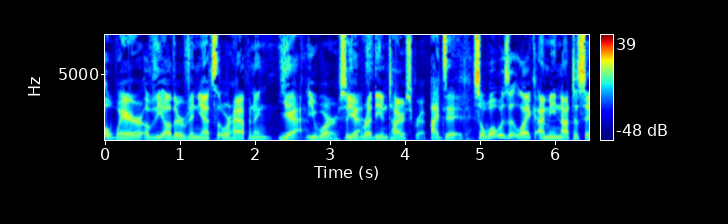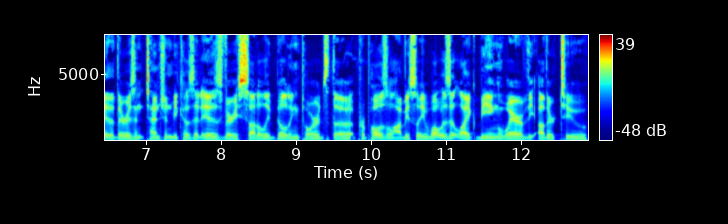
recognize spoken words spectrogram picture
aware of the other vignettes that were happening? Yeah. you were. So you had read the entire script. I did. So what was it like? I mean, not to say that there isn't tension because it is very subtly building towards the proposal. Obviously, what was it like being aware of the other two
